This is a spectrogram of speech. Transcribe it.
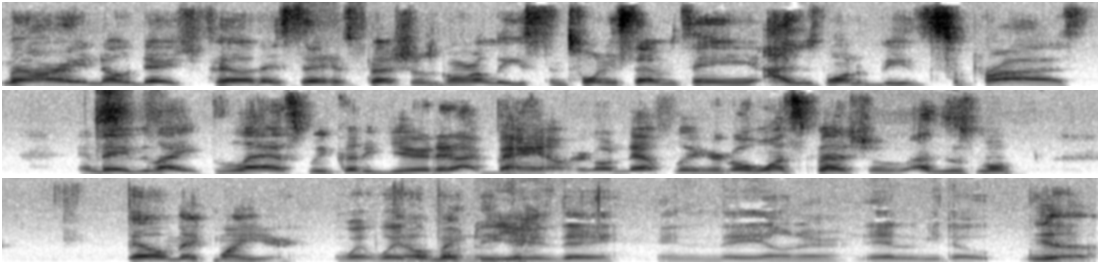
Man, I already know Dave Chappelle. They said his special was going to release in 2017. I just want to be surprised, and they be like the last week of the year. They're like, "Bam! Here go Netflix. Here go one special." I just want that'll make my year. Wake, wake That'll up on New the. Year's Day and they on there. Yeah, that'd be dope. Yeah.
